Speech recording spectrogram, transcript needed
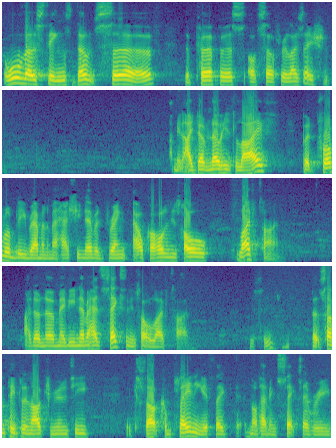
All those things don't serve the purpose of self-realization. I mean, I don't know his life, but probably Ramana Maharshi never drank alcohol in his whole lifetime. I don't know, maybe he never had sex in his whole lifetime. You see? But some people in our community start complaining if they're not having sex every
